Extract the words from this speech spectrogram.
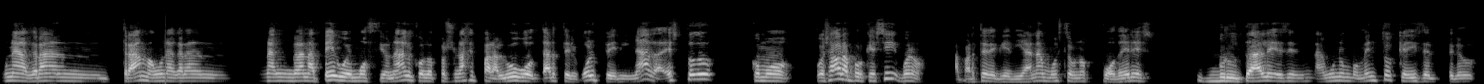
una gran trama, una gran, un gran apego emocional con los personajes para luego darte el golpe, ni nada. Es todo como, pues ahora porque sí, bueno, aparte de que Diana muestra unos poderes brutales en algunos momentos que dices, pero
